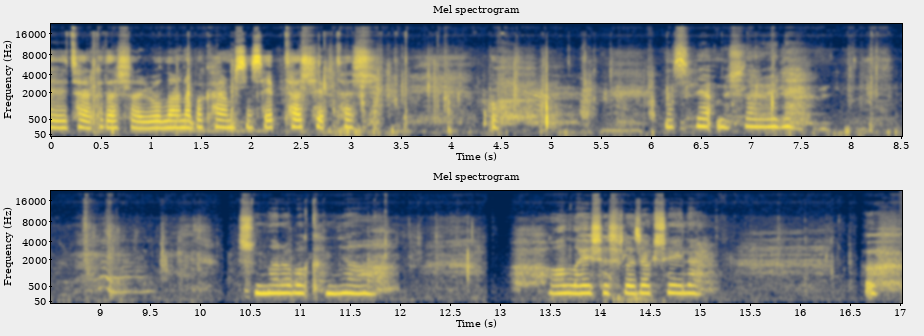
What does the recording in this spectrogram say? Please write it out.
Evet arkadaşlar yollarına bakar mısınız? Hep taş hep taş. Oh. Nasıl yapmışlar öyle. Şunlara bakın ya. Vallahi şaşılacak şeyler. Oh.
